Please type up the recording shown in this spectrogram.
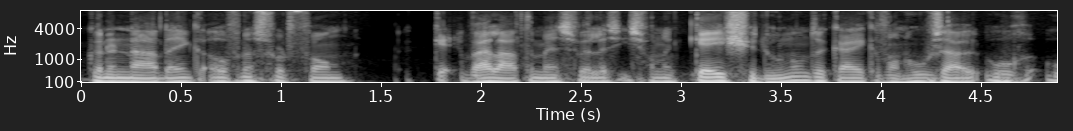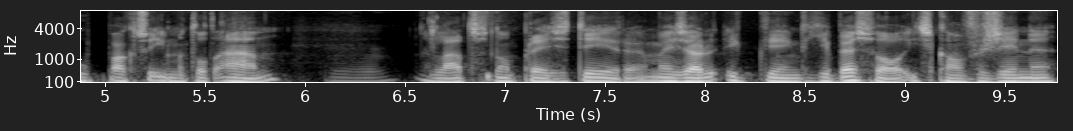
kunnen nadenken over een soort van... Wij laten mensen wel eens iets van een caseje doen om te kijken van hoe, zou, hoe, hoe pakt zo iemand dat aan. Dat laten ze dan presenteren. Maar je zou, ik denk dat je best wel iets kan verzinnen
